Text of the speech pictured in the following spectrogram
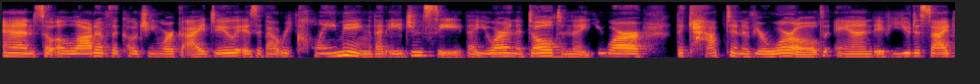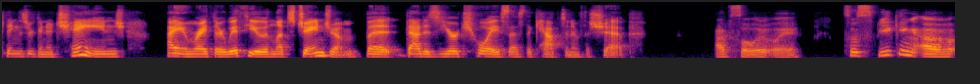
And so a lot of the coaching work I do is about reclaiming that agency that you are an adult and that you are the captain of your world. And if you decide things are going to change, I am right there with you and let's change them. But that is your choice as the captain of the ship. Absolutely. So speaking of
